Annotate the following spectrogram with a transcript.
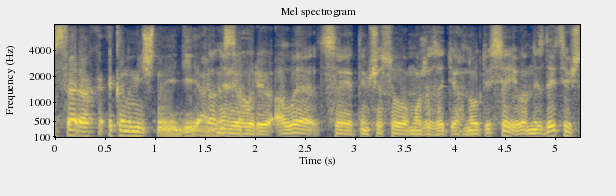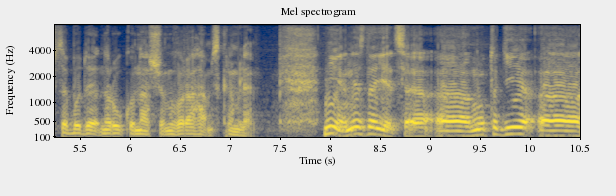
сферах економічної діяльності. Пане. Григорію, але це тимчасово може затягнутися, і вам не здається, що це буде на руку нашим ворогам з Кремля? Ні, не здається. Е, Ну тоді е,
